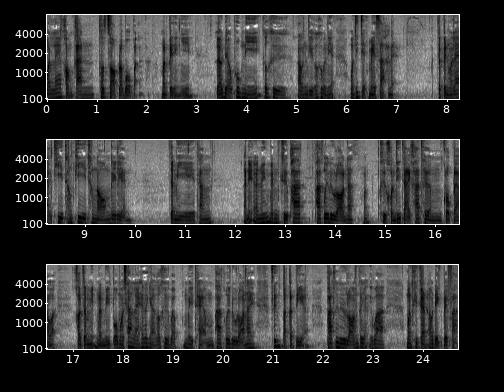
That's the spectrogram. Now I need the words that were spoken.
วันแรกของการทดสอบระบบอะมันเป็นอย่างนี้ แล้วเดี๋ยวพรุ่งนี้ก็คือเอาจริงก็คือวันนี้วันที่เจ็ดเมษาเนี่ย จะเป็นวันแรกที่ทั้งพี่ทั้งน้องได้เรียน จะมีทั้ง อันนี้อันนี้มันคือภาคภาคฤดูร้อนนะมันคือคนที่จ่ายค่าเทอมครบแล้วอะเขาจะมีเหมือนมีโปรโมชั่นอะไรให้ทุกอย่างก็คือแบบไม่แถมภาคฤดูร้อนให้ ซึ่งปกติอะภาคฤดูร้อนก็อย่างที่ว่ามันคือการเอาเด็กไปฝาก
